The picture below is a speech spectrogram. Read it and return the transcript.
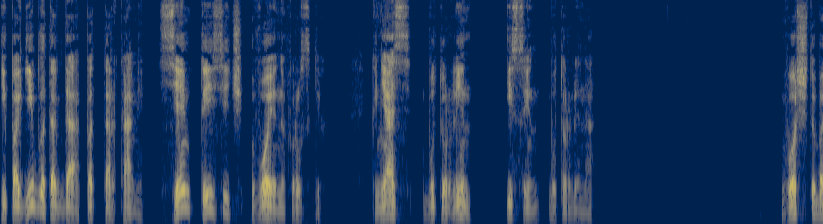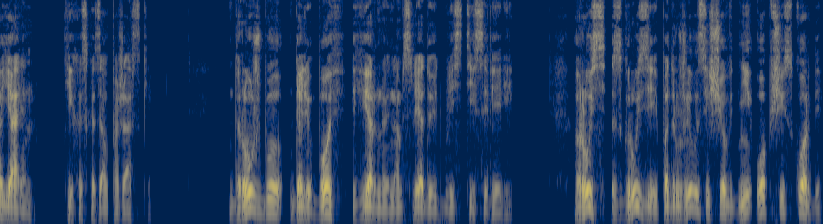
И погибло тогда под Тарками семь тысяч воинов русских. Князь Бутурлин, и сын Бутурлина. — Вот что, боярин, — тихо сказал Пожарский. — Дружбу да любовь верную нам следует блести с Иверией. Русь с Грузией подружилась еще в дни общей скорби,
